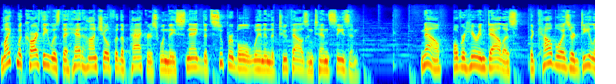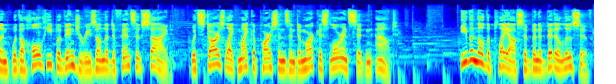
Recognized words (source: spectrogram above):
Mike McCarthy was the head honcho for the Packers when they snagged that Super Bowl win in the 2010 season. Now, over here in Dallas, the Cowboys are dealing with a whole heap of injuries on the defensive side, with stars like Micah Parsons and Demarcus Lawrence sitting out. Even though the playoffs have been a bit elusive,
